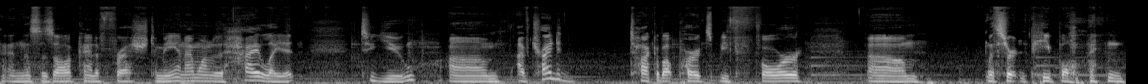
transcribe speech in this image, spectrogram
and this is all kind of fresh to me, and I wanted to highlight it to you. Um, I've tried to talk about parts before um, with certain people and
